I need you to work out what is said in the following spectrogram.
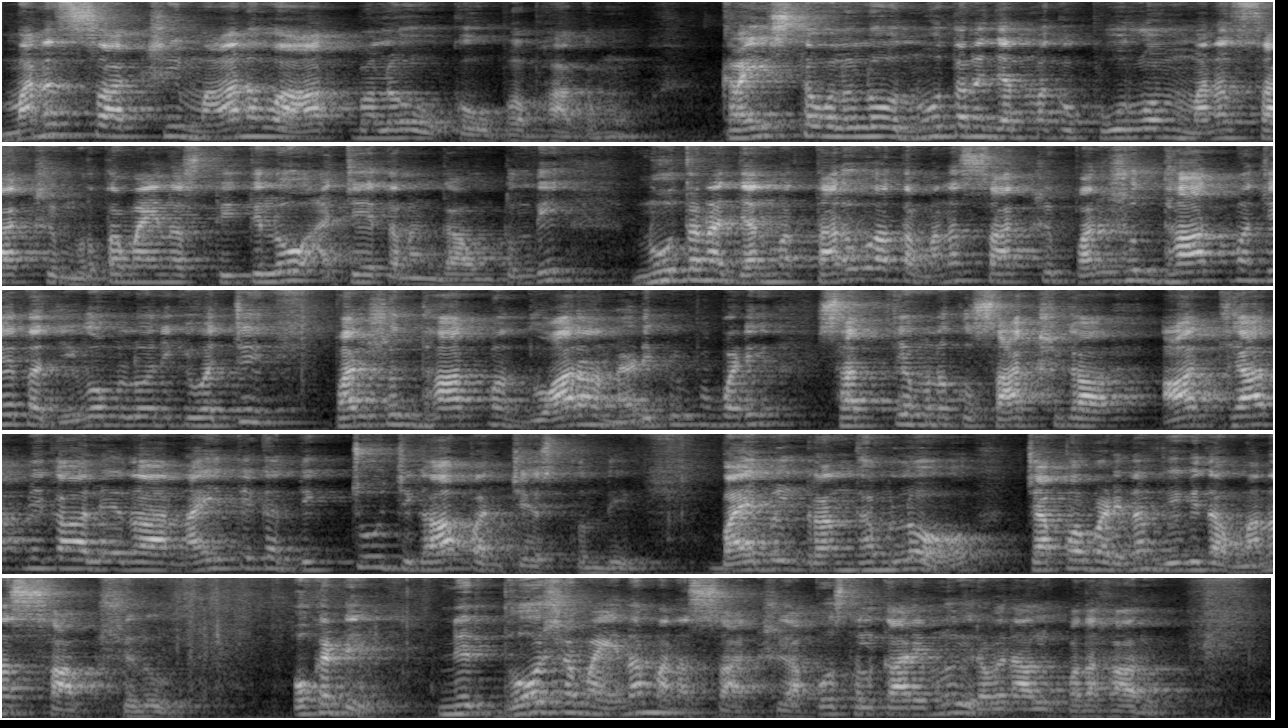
మనస్సాక్షి మానవ ఆత్మలో ఒక ఉపభాగము. క్రైస్తవులలో నూతన జన్మకు పూర్వం మనస్సాక్షి మృతమైన స్థితిలో అచేతనంగా ఉంటుంది. నూతన జన్మ తరువాత మనస్సాక్షి పరిశుద్ధాత్మ చేత జీవంలోనికి వచ్చి పరిశుద్ధాత్మ ద్వారా నడిపింపబడి సత్యమునకు సాక్షిగా ఆధ్యాత్మిక లేదా నైతిక దిక్చూచిగా పనిచేస్తుంది. బైబిల్ గ్రంథంలో చెప్పబడిన వివిధ మనస్సాక్షులు. ఒకటి నిర్దోషమైన మనస్సాక్షి. అపోస్తల కార్యంలో ఇరవై నాలుగు పదహారు.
